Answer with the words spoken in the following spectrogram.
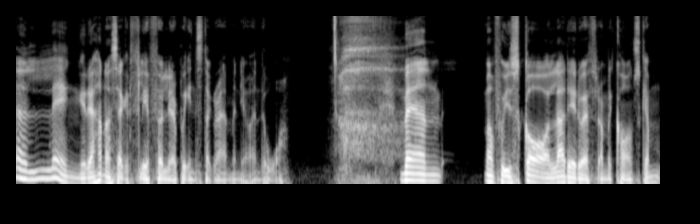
är längre. Han har säkert fler följare på Instagram än jag ändå. Men man får ju skala det då efter amerikanska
